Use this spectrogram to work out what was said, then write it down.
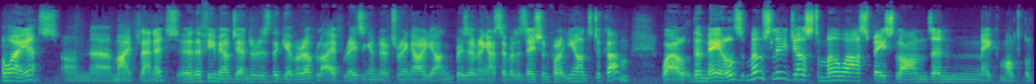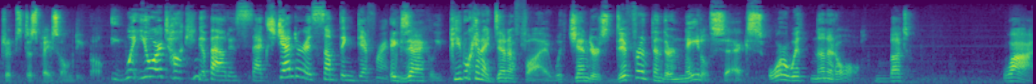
Why, yes. On uh, my planet, uh, the female gender is the giver of life, raising and nurturing our young, preserving our civilization for eons to come, while the males mostly just mow our space lawns and make multiple trips to Space Home Depot. What you're talking about is sex. Gender is something different. Exactly. People can identify with genders different than their natal sex or with none at all. But why?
